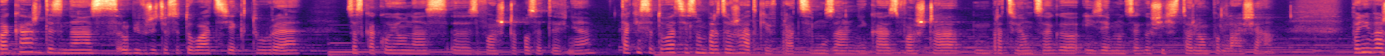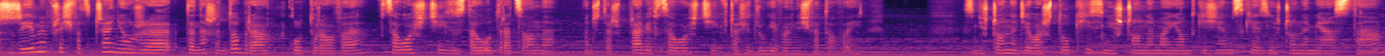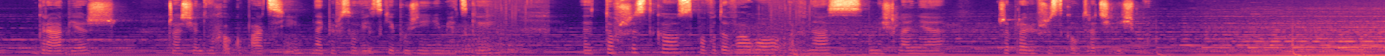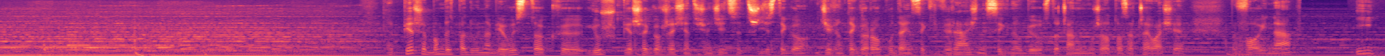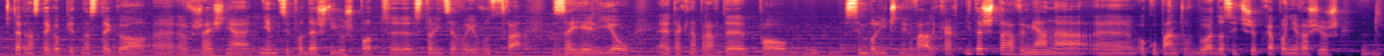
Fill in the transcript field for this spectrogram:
Chyba każdy z nas lubi w życiu sytuacje, które zaskakują nas, e, zwłaszcza pozytywnie. Takie sytuacje są bardzo rzadkie w pracy muzealnika, zwłaszcza pracującego i zajmującego się historią Podlasia, ponieważ żyjemy w przeświadczeniu, że te nasze dobra kulturowe w całości zostały utracone, bądź też prawie w całości w czasie II wojny światowej. Zniszczone dzieła sztuki, zniszczone majątki ziemskie, zniszczone miasta, grabież czasie dwóch okupacji, najpierw sowieckiej, później niemieckiej. To wszystko spowodowało w nas myślenie, że prawie wszystko utraciliśmy. Pierwsze bomby spadły na Białystok już 1 września 1939 roku, dając taki wyraźny sygnał białostoczanom, że oto zaczęła się wojna. I 14-15 września Niemcy podeszli już pod e, stolicę województwa, zajęli ją e, tak naprawdę po mm, symbolicznych walkach. I też ta wymiana e, okupantów była dosyć szybka, ponieważ już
